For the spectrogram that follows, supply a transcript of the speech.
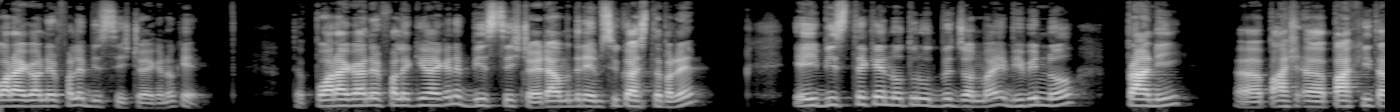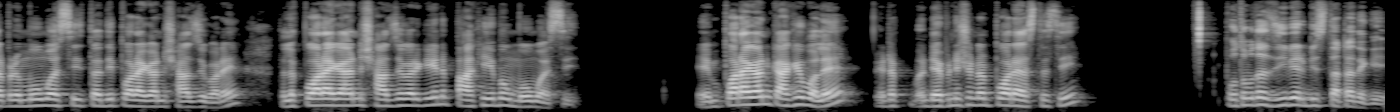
পরাগায়নের ফলে বীজ সৃষ্টি হয় এখানে, ওকে? তো পরাগায়নের ফলে কি হয় এখানে? বীজ সৃষ্টি হয়। এটা আমাদের এমসিকিউ আসতে পারে। এই বীজ থেকে নতুন উদ্ভিদ জন্মায়। বিভিন্ন প্রাণী পাখি, তারপরে মৌমাছি ইত্যাদি পরাগায়ন সাহায্য করে। তাহলে পরাগায়নে সাহায্য করে কি পাখি এবং মৌমাছি। পরাগায়ন কাকে বলে? এটা ডেফিনেশন পরে আসতেছি। প্রথমত জীবের বিস্তারটা দেখি।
